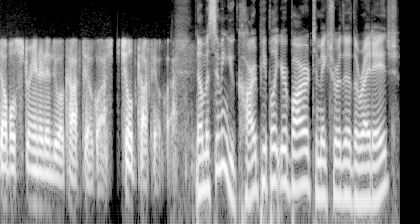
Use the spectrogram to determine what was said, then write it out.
double strain it into a cocktail glass, chilled cocktail glass. Now I'm assuming you card people at your bar to make sure they're the right age.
